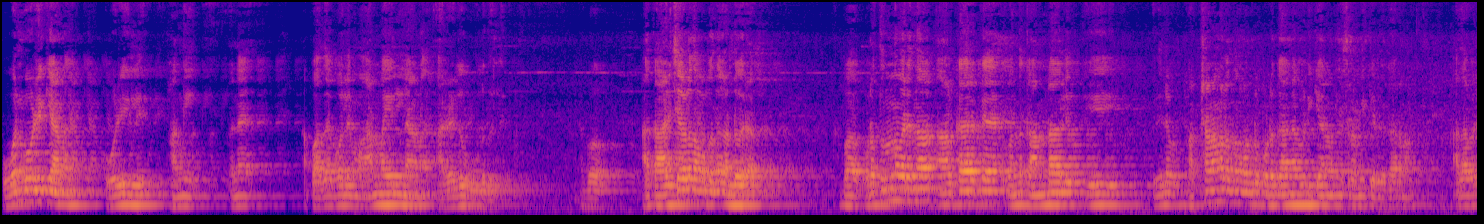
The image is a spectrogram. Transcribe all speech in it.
പൂവൻ കോഴിക്കാണ് കോഴിയിൽ ഭംഗി. പിന്നെ അപ്പോൾ അതേപോലെ മാൺമയിലിനാണ് അഴക് കൂടുതൽ. അപ്പോൾ ആ കാഴ്ചകൾ നമുക്കൊന്ന് കണ്ടുവരാം. അപ്പോൾ പുറത്തുനിന്ന് വരുന്ന ആൾക്കാരൊക്കെ വന്ന് കണ്ടാലും ഈ ഇതിന് ഭക്ഷണങ്ങളൊന്നും കൊണ്ട് കൊടുക്കാനോ പിടിക്കാനോ ഒന്നും ശ്രമിക്കരുത്. കാരണം അതവർ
